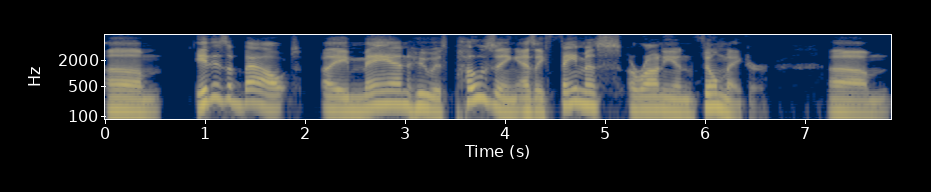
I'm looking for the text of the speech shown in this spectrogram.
um, it is about a man who is posing as a famous Iranian filmmaker um,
